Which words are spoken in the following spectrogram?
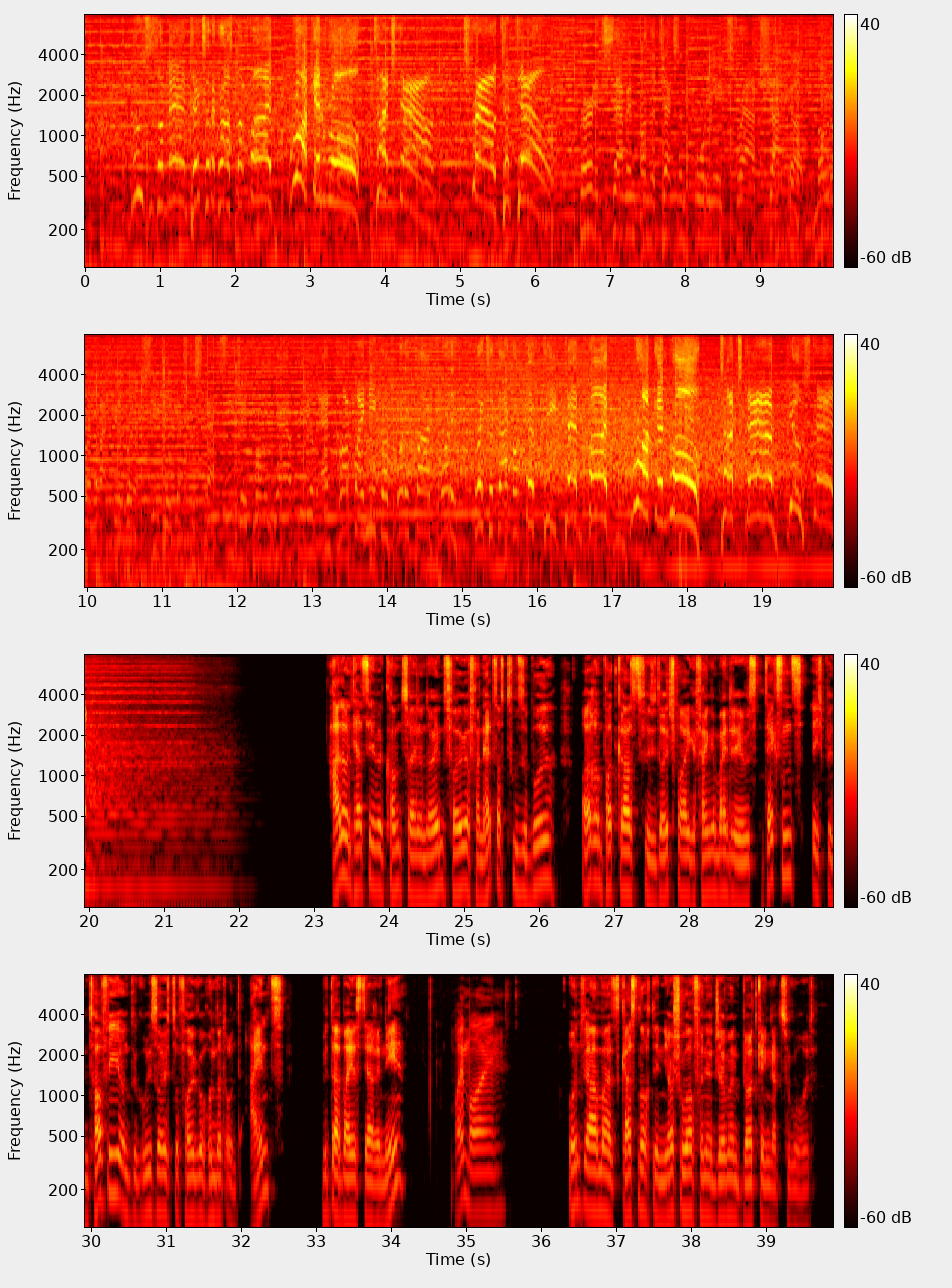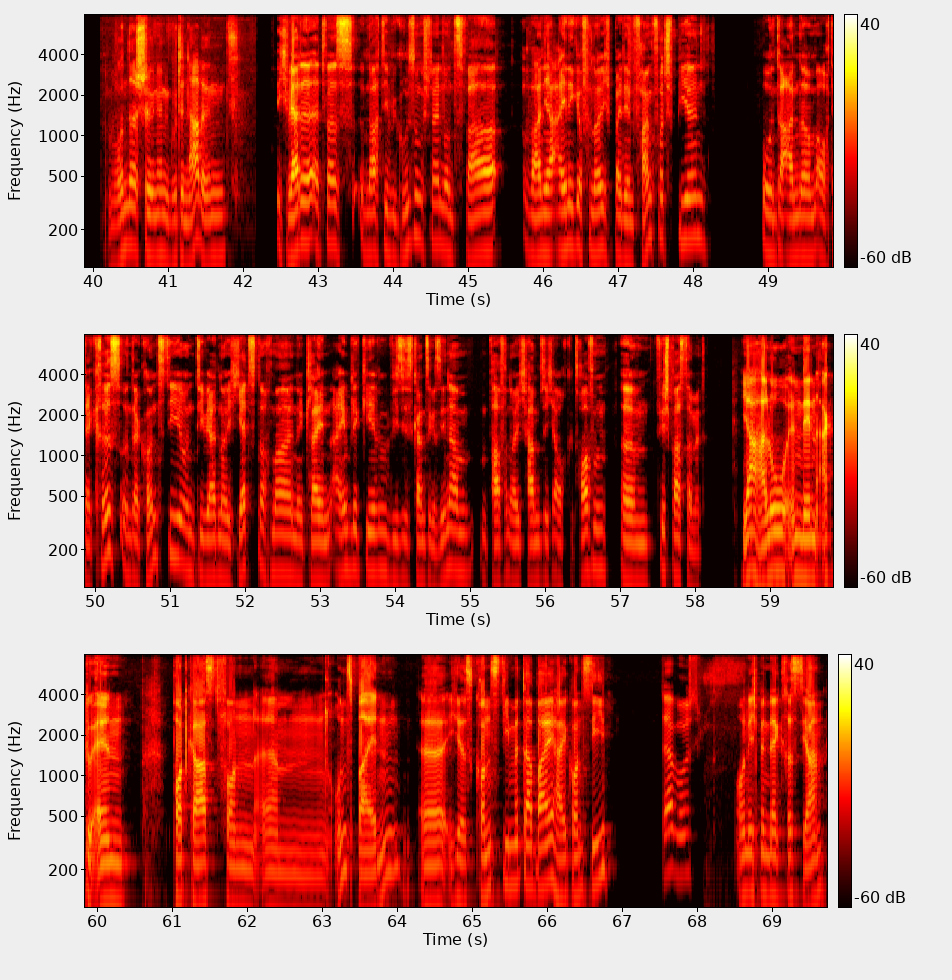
loses a man, takes it across the five, rock and roll, touchdown! Stroud to Dell. Third and seven from the Texans 48. Stroud shotgun, motor in the backfield with him. CJ gets the snap. CJ throwing downfield and caught by Nico 25-20. Breaks a tackle 15, 10, 5. Rock and roll, touchdown, Houston. Hallo und herzlich willkommen zu einer neuen Folge von Heads of to the Bull, eurem Podcast für die deutschsprachige Fangemeinde der Houston Texans. Ich bin Toffi und begrüße euch zur Folge 101. Mit dabei ist der René. Moin, moin. Und wir haben als Gast noch den Joshua von der German Bird Gang dazu geholt. Wunderschönen guten Abend. Ich werde etwas nach die Begrüßung schneiden und zwar waren ja einige von euch bei den Frankfurt-Spielen, unter anderem auch der Chris und der Konsti und die werden euch jetzt nochmal einen kleinen Einblick geben, wie sie das Ganze gesehen haben. Ein paar von euch haben sich auch getroffen. Ähm, viel Spaß damit. Ja, hallo in den aktuellen Podcast von ähm, uns beiden. Äh, hier ist Konsti mit dabei. Hi Konsti. Servus. Und ich bin der Christian.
